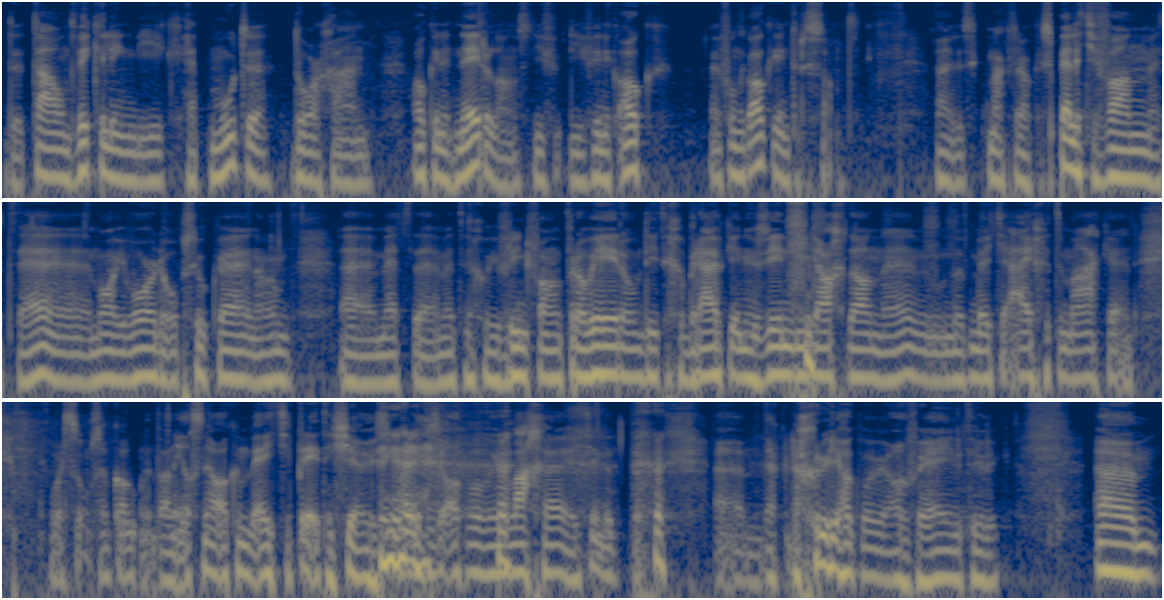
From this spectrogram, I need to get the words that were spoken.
de taalontwikkeling die ik heb moeten doorgaan, ook in het Nederlands, die, die vind ik ook, vond ik ook interessant. Uh, dus ik maak er ook een spelletje van met hè, mooie woorden opzoeken. En dan uh, met, uh, met een goede vriend van me proberen om die te gebruiken in een zin die dag dan. Hè, om dat een beetje eigen te maken. En wordt soms ook, ook dan heel snel ook een beetje pretentieus. Ja, maar ja. is ook wel weer lachen. Weet je. Dat, dat, um, daar, daar groei je ook wel weer overheen natuurlijk. Um,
